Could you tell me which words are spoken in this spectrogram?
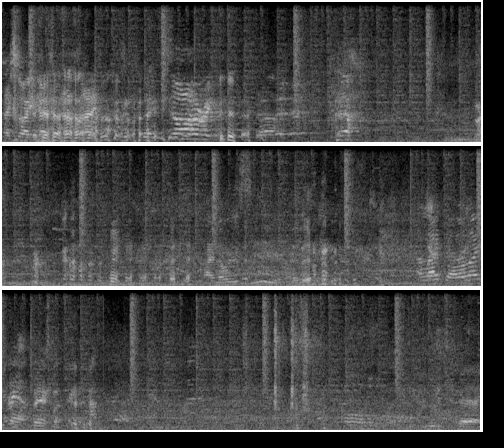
I saw you guys. Sorry. I know you see. I like that. I like that. Thanks, man. Yeah.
